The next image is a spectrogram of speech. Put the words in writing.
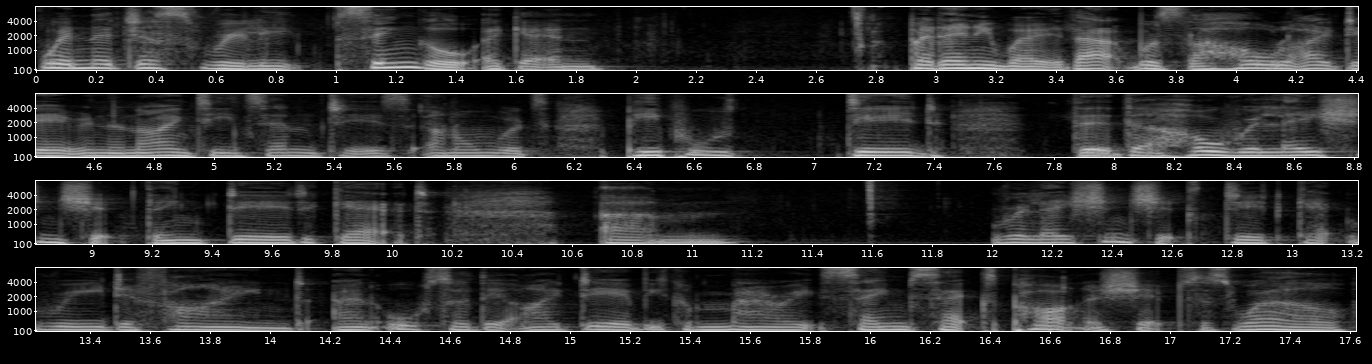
when they're just really single again. But anyway, that was the whole idea in the 1970s and onwards. People did, the, the whole relationship thing did get. Um, relationships did get redefined and also the idea of you can marry same-sex partnerships as well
